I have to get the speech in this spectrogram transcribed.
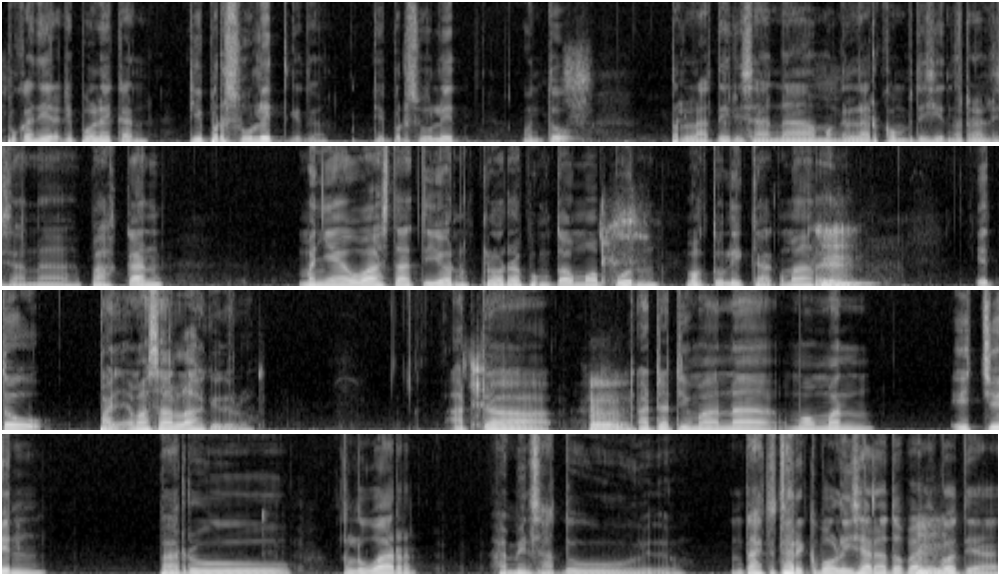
bukan tidak dibolehkan dipersulit gitu dipersulit untuk berlatih di sana menggelar kompetisi internal di sana bahkan menyewa stadion Gelora Bung Tomo pun waktu liga kemarin Hmm. itu banyak masalah gitu loh ada Hmm. ada di mana momen izin baru keluar Hamin satu gitu. Entah itu dari kepolisian atau Pemkot ya.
